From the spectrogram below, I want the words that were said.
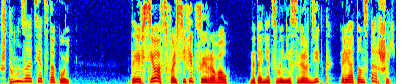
Что он за отец такой? «Ты все сфальсифицировал!» Наконец вынес вердикт Риатон-старший.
